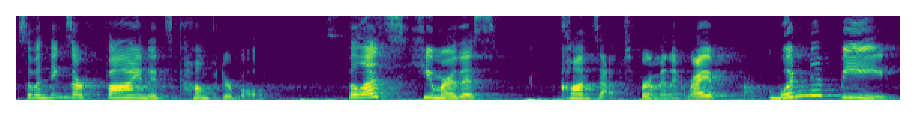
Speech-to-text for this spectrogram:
So when things are fine, it's comfortable. But let's humor this concept for a minute, right? Wouldn't it be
